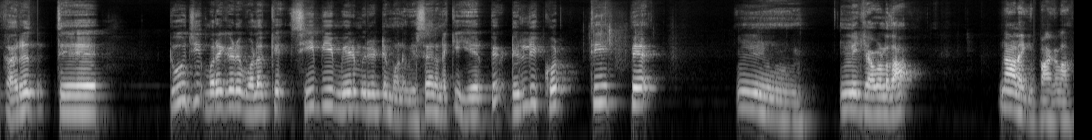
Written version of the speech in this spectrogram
கருத்து. டூ ஜி முறைகேடு வழக்கு சிபிஐ மேல்முறையீட்டு மனு விசாரணைக்கு ஏற்பு. டெல்லி கோர்ட் தீர்ப்பு. இன்னைக்கு அவ்வளோதான் நாளைக்கு பார்க்கலாம்.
